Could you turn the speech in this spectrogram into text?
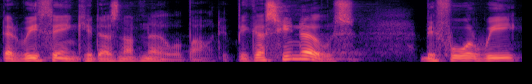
that we think He does not know about it, because He knows before we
